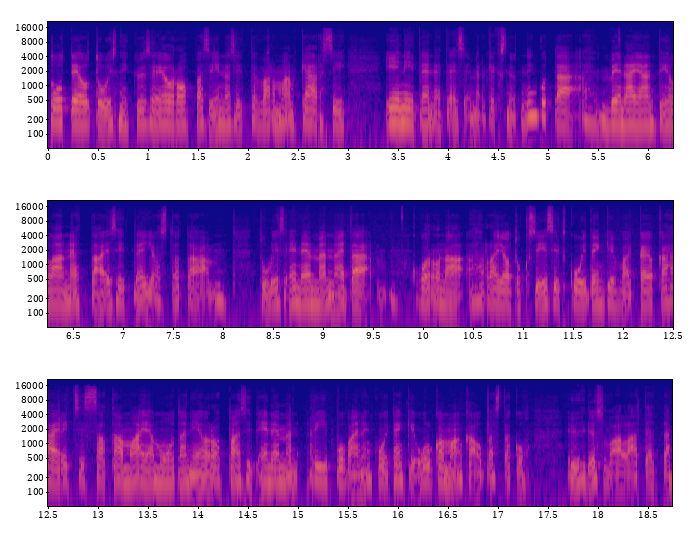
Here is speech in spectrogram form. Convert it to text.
toteutuisi, niin kyllä se Eurooppa siinä sitten varmaan kärsii eniten, että esimerkiksi nyt niin kuin tämä Venäjän tilanne tai sitten jos tota, tulisi enemmän näitä koronarajoituksia sitten kuitenkin, vaikka joka häiritsisi satamaa ja muuta, niin Eurooppa on sitten enemmän riippuvainen kuitenkin ulkomaankaupasta kuin Yhdysvallat, että,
